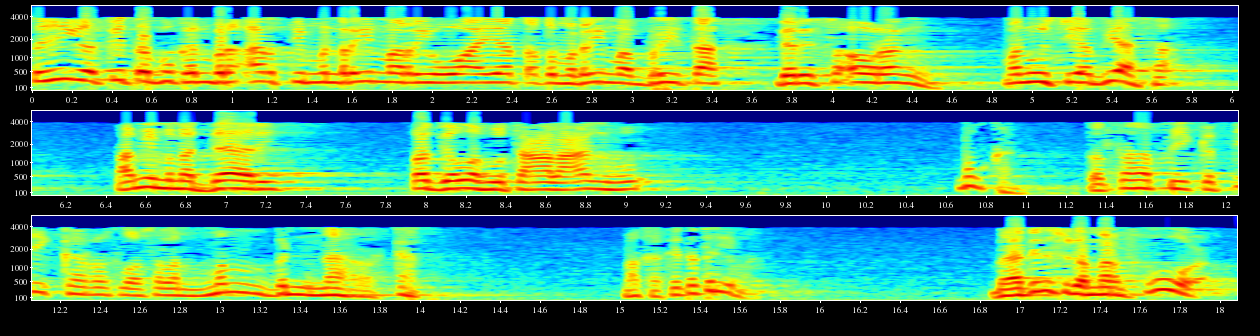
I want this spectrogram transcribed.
sehingga kita bukan berarti menerima riwayat atau menerima berita dari seorang manusia biasa. Kami memadari radhiyallahu taala anhu. Bukan, tetapi ketika Rasulullah SAW membenarkan, maka kita terima. Berarti ini sudah marfu'.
